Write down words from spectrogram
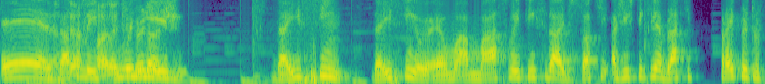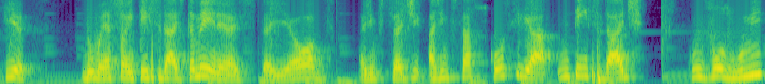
É, até a exatamente, um de verdade. RM. Daí sim, daí sim, é uma a máxima intensidade. Só que a gente tem que lembrar que para hipertrofia não é só intensidade também, né? Isso daí é óbvio. A gente precisa de, a gente precisa conciliar intensidade com volume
